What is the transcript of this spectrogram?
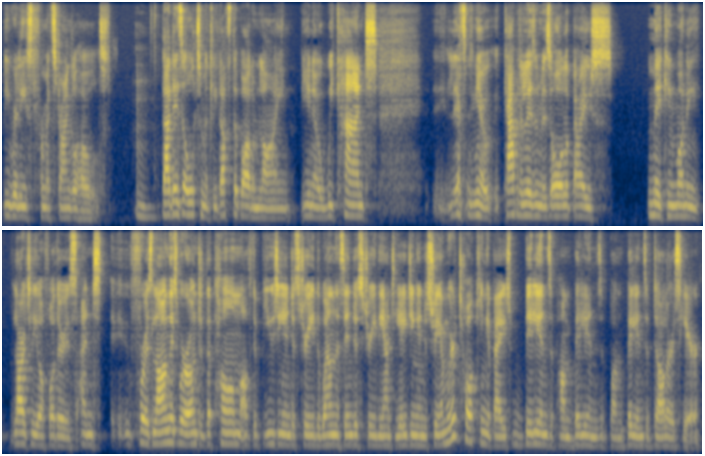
be released from its stranglehold. Mm. That is ultimately that's the bottom line. You know, we can't let's you know capitalism is all about making money largely off others and for as long as we're under the thumb of the beauty industry the wellness industry the anti-aging industry and we're talking about billions upon billions upon billions of dollars here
